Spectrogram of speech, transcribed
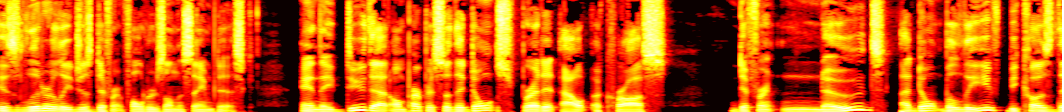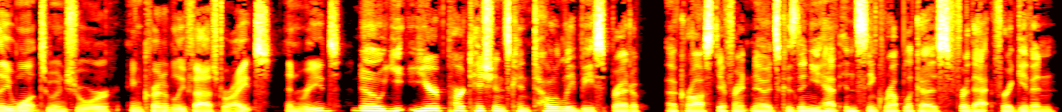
is literally just different folders on the same disk, and they do that on purpose so they don't spread it out across different nodes. I don't believe because they want to ensure incredibly fast writes and reads. No, y- your partitions can totally be spread up across different nodes because then you have in sync replicas for that for a given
